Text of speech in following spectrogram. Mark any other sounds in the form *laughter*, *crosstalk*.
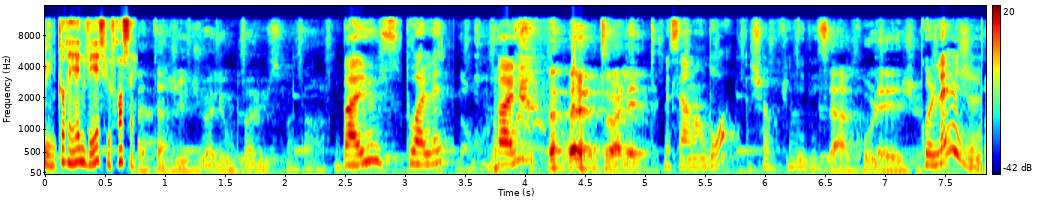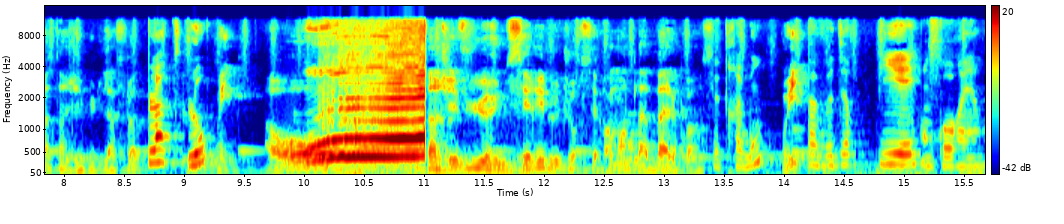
Une coréenne vs le français. Attends, j'ai dû aller au bahut ce matin. Bahus, toilette. Non. *laughs* Bahus. *laughs* Toilette. Mais c'est un endroit? J'ai aucune idée. C'est un collège. Collège? Matin, j'ai vu de la flotte. Flotte, l'eau? Oui. Oh, oh. Attends, j'ai vu une série l'autre jour, c'est vraiment de la balle quoi. C'est très bon? Oui. Ça veut dire pied en coréen.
